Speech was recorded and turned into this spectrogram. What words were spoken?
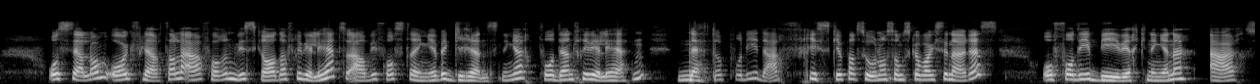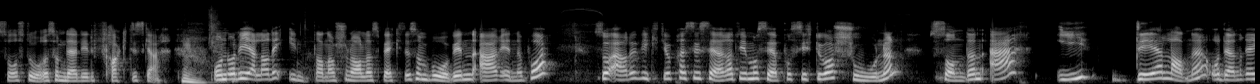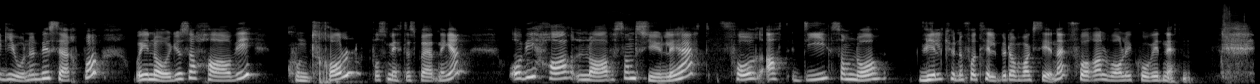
Og selv om òg flertallet er for en viss grad av frivillighet, så er vi for strenge begrensninger på den frivilligheten. Nettopp fordi det er friske personer som skal vaksineres, og fordi bivirkningene er så store som det de faktisk er. Og Når det gjelder det internasjonale aspektet som Bovin er inne på, så er det viktig å presisere at vi må se på situasjonen sånn den er i det landet og den regionen vi ser på. Og I Norge så har vi kontroll på smittespredningen. Og vi har lav sannsynlighet for at de som nå vil kunne få tilbud om vaksine, får alvorlig covid-19.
